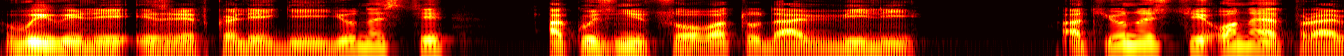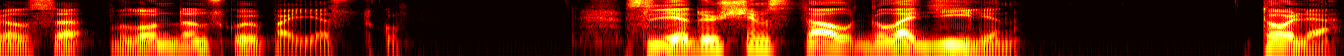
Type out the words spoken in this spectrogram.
вывели из редколлегии юности, а Кузнецова туда ввели. От юности он и отправился в лондонскую поездку. Следующим стал Гладилин. «Толя,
